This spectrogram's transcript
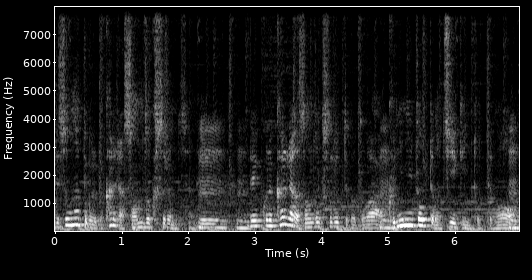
でそうなってくると彼らは存続するんですようね、ん。でこれ彼らが存続するってことは、うん。国にとっても地域にとっても、うん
